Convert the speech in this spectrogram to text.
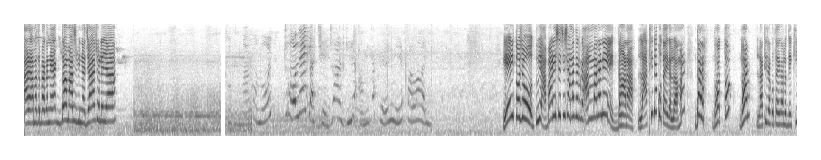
আর আমাদের বাগানে একদম আসবি না। যা চলে যা চলে গেছে গিয়ে আমি তা ফেলে নিয়ে পালাই এই তো জো তুই আবার এসেছিস আমাদের আম বাগানে? দাঁড়া, লাঠিটা কোথায় গেল আমার? দাঁড়া, ধর তো, ধর, লাঠিটা কোথায় গেল দেখি।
